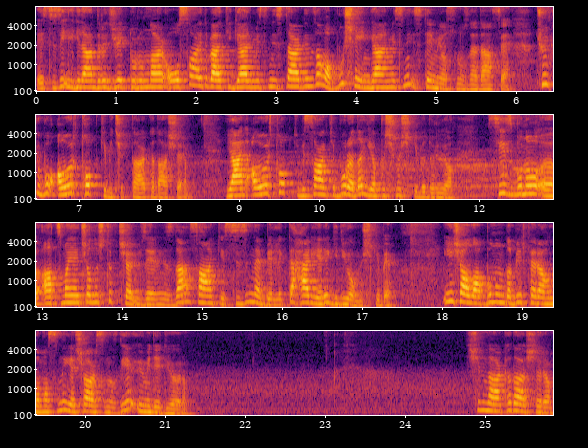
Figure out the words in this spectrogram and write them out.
sizi ilgilendirecek durumlar olsaydı belki gelmesini isterdiniz ama bu şeyin gelmesini istemiyorsunuz nedense. Çünkü bu ağır top gibi çıktı arkadaşlarım. Yani ağır top gibi sanki burada yapışmış gibi duruyor. Siz bunu atmaya çalıştıkça üzerinizden sanki sizinle birlikte her yere gidiyormuş gibi. İnşallah bunun da bir ferahlamasını yaşarsınız diye ümit ediyorum. Şimdi arkadaşlarım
